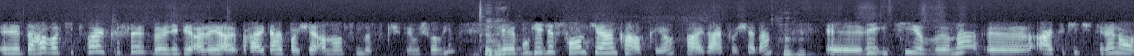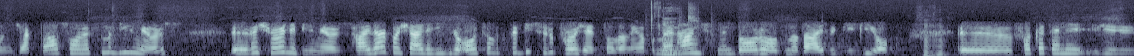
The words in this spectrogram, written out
Ee, daha vakit var. Kısa böyle bir araya Haydarpaşa anonsunu da sıkıştırmış olayım. Tabii. Ee, bu gece son tren kalkıyor Haydarpaşa'dan. Hı hı. Ee, ve iki yıllığına e, artık hiç tren olmayacak. Daha sonrasını bilmiyoruz. Ee, ve şöyle bilmiyoruz. Haydarpaşa ile ilgili ortalıkta bir sürü proje dolanıyor. Bunların evet. hangisinin doğru olduğuna dair bir bilgi yok. Hı hı. E, fakat hani e,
